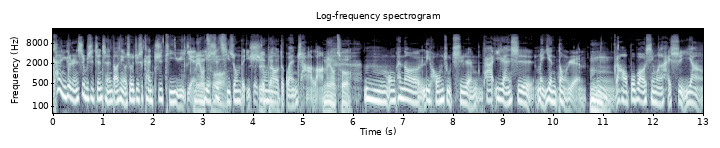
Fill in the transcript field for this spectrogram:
看一个人是不是真诚的道歉，有时候就是看肢体语言，没有也是其中的一个重要的观察啦。没有错。嗯，我们看到李红主持人，他依然是美艳动人。嗯，然后播报新闻还是一样。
